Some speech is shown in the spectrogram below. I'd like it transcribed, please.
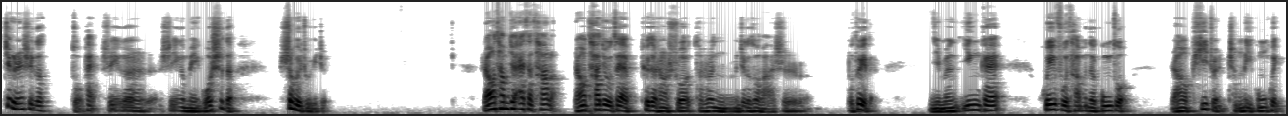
这个人是个左派，是一个是一个美国式的社会主义者。然后他们就艾特他了，然后他就在推特上说：“他说你们这个做法是不对的，你们应该。”恢复他们的工作，然后批准成立工会。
